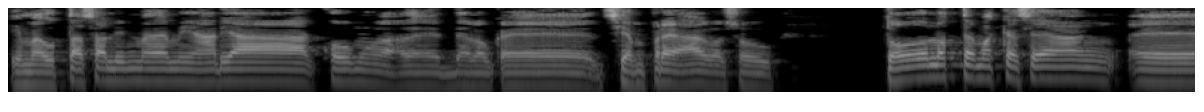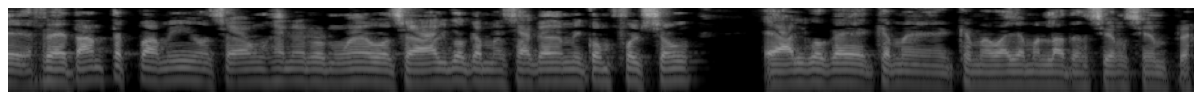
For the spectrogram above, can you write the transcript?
y me gusta salirme de mi área cómoda, de, de lo que siempre hago. So, todos los temas que sean eh, retantes para mí, o sea, un género nuevo, o sea, algo que me saque de mi comfort zone, es algo que, que, me, que me va a llamar la atención siempre.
